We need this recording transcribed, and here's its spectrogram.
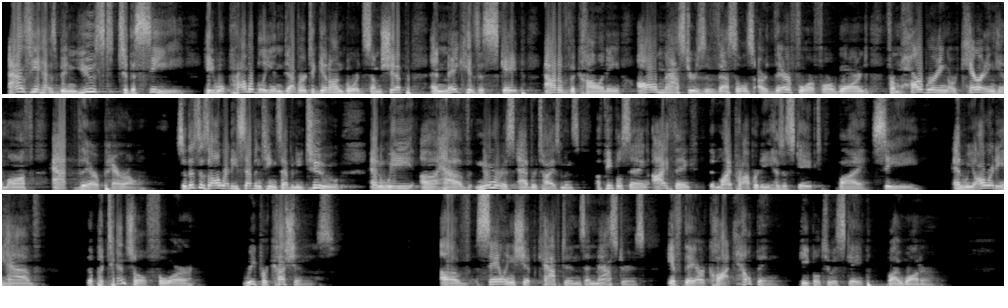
as he has been used to the sea, he will probably endeavor to get on board some ship and make his escape out of the colony. All masters of vessels are therefore forewarned from harboring or carrying him off at their peril. So this is already 1772, and we uh, have numerous advertisements of people saying, I think that my property has escaped by sea. And we already have the potential for repercussions of sailing ship captains and masters if they are caught helping people to escape by water.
